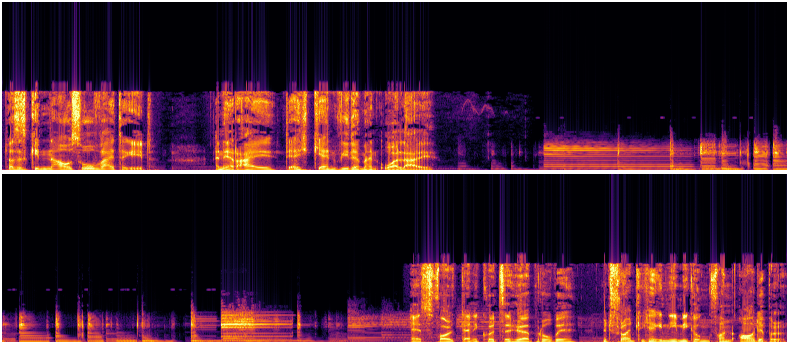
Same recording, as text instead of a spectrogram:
dass es genau so weitergeht. Eine Reihe, der ich gern wieder mein Ohr leihe. Es folgt eine kurze Hörprobe mit freundlicher Genehmigung von Audible.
